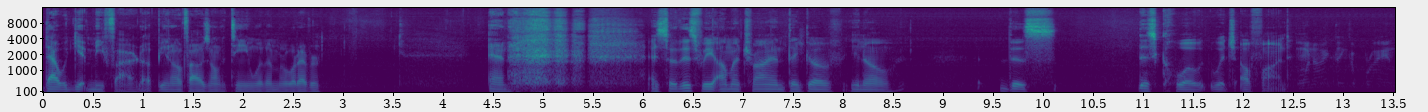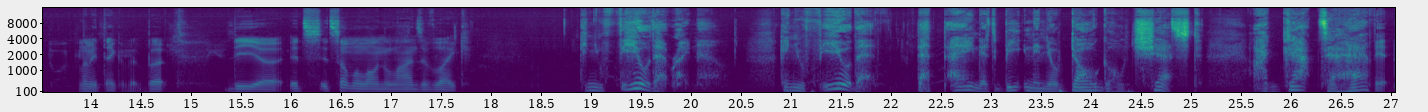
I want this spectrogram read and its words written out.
that would get me fired up, you know, if I was on the team with him or whatever. And and so this week I'm gonna try and think of, you know, this this quote which I'll find. Let me think of it, but the uh, it's it's something along the lines of like, can you feel that right now? Can you feel that that thing that's beating in your doggone chest? I got to have it.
